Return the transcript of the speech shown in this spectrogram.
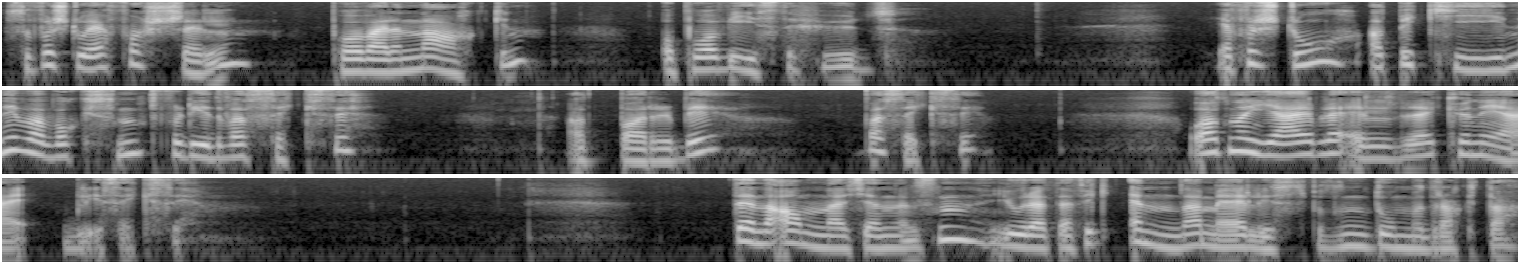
så forsto jeg forskjellen på å være naken og på å vise hud. Jeg forsto at bikini var voksent fordi det var sexy, at Barbie var sexy, og at når jeg ble eldre, kunne jeg bli sexy. Denne anerkjennelsen gjorde at jeg fikk enda mer lyst på den dumme drakta,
